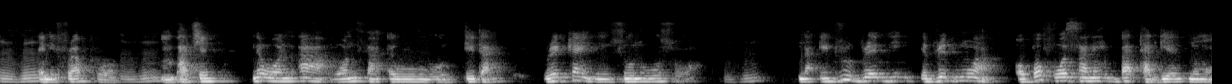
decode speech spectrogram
Mhm. anifurafoɔ Mhm. mpakye ne wɔn a wɔn fa awuwu deda retwɛn nsuo no wosoɔ Mhm. na eduru berɛ bi ebere bi mu a ɔbɔfoɔ sane ba tadeɛ no mu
